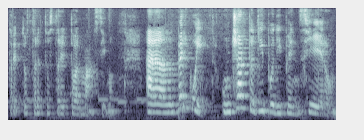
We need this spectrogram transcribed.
stretto, stretto, stretto al massimo. Um, per cui un certo tipo di pensiero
